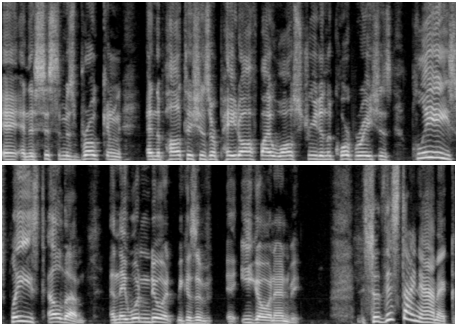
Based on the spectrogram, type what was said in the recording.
and the system is broken, and the politicians are paid off by Wall Street and the corporations. Please, please tell them, and they wouldn't do it because of ego and envy. So this dynamic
